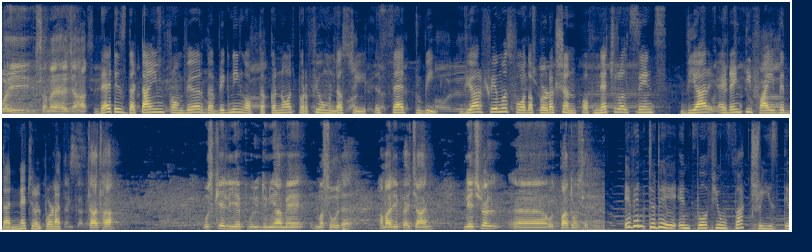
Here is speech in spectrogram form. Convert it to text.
That is the time from where the beginning of the Kannauj perfume industry is said to be. We are famous for the production of natural scents We are identified with the natural products. करता था उसके लिए पूरी दुनिया में मशहूर है हमारी पहचान नेचुरल उत्पादों से है Even today in perfume factories, the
